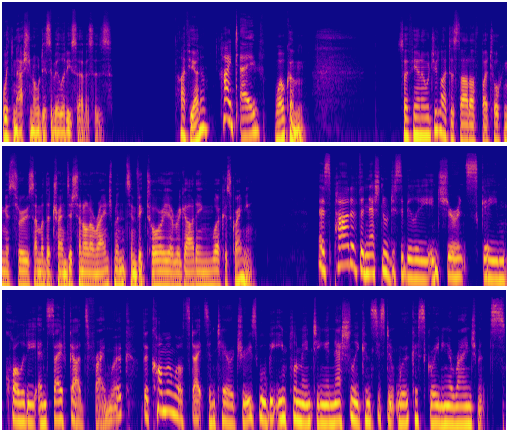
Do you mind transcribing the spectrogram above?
with National Disability Services. Hi, Fiona. Hi, Dave. Welcome. So, Fiona, would you like to start off by talking us through some of the transitional arrangements in Victoria regarding worker screening? As part of the National Disability Insurance Scheme Quality and Safeguards Framework, the Commonwealth States and Territories will be implementing a nationally consistent worker screening arrangements.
